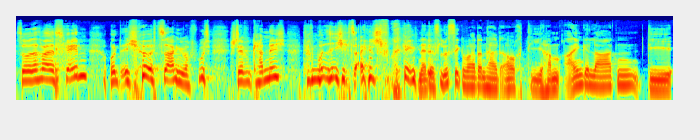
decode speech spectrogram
so, das war das Skaten und ich würde sagen, gut, Steffen kann nicht, dann muss ich jetzt einspringen. Na, das Lustige war dann halt auch, die haben eingeladen, die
